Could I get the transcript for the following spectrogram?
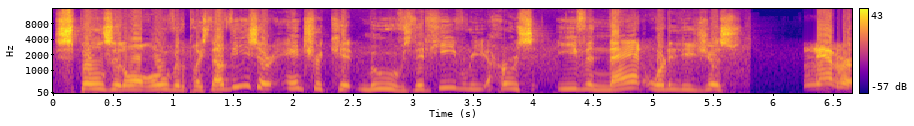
spills it all over the place. Now, these are intricate moves. Did he rehearse even that, or did he just Never.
